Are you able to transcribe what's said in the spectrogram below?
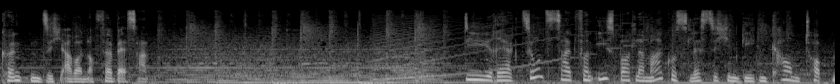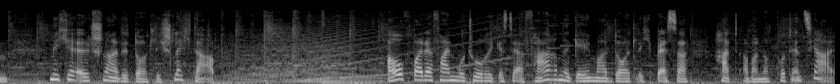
könnten sich aber noch verbessern. Die Reaktionszeit von E-Sportler Markus lässt sich hingegen kaum toppen. Michael schneidet deutlich schlechter ab. Auch bei der Feinmotorik ist der erfahrene Gamer deutlich besser, hat aber noch Potenzial.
